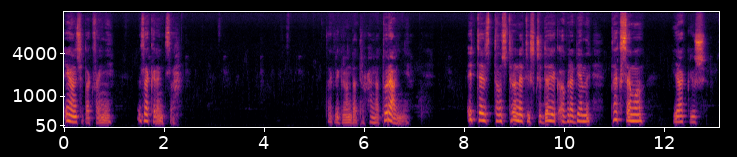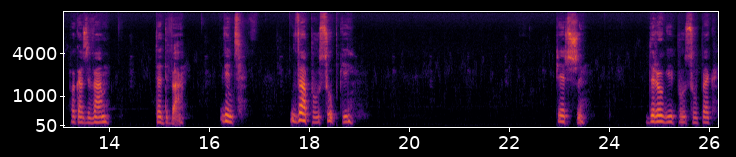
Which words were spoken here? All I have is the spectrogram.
I on się tak fajnie zakręca. Tak wygląda trochę naturalnie. I te, tą stronę tych skrzydełek obrabiamy tak samo, jak już pokazywałam te dwa. Więc dwa półsłupki. Pierwszy, drugi półsłupek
